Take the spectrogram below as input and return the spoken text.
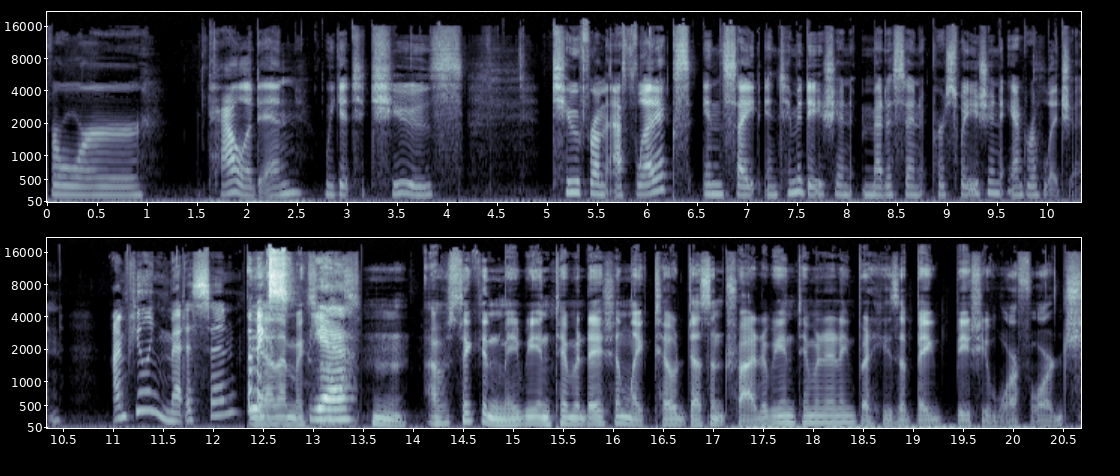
for Paladin, we get to choose two from athletics, insight, intimidation, medicine, persuasion, and religion. I'm feeling medicine. That yeah, makes, that makes yeah. sense. Hmm. I was thinking maybe intimidation, like Toad doesn't try to be intimidating, but he's a big beefy warforge.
